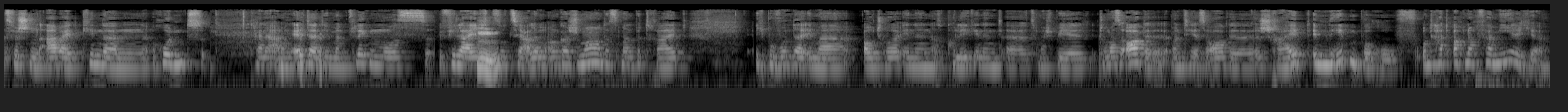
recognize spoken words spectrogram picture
zwischen Arbeit, Kindern, Hund, keine Ahnung, Eltern, die man pflegen muss, vielleicht mhm. sozialem Engagement, das man betreibt. Ich bewundere immer AutorInnen, also KollegInnen, äh, zum Beispiel Thomas Orgel von TS Orgel, schreibt im Nebenberuf und hat auch noch Familie.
